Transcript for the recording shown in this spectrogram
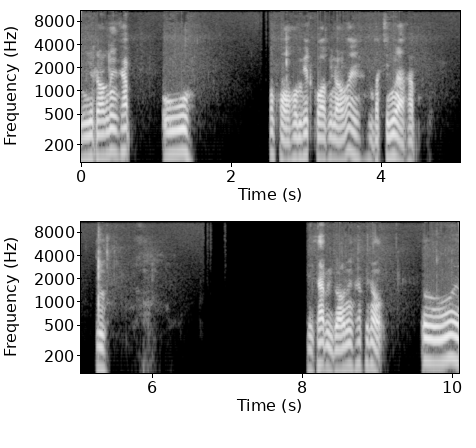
มีดอกหนึงครับโอ้ มาพอผมเฮ็ดกอพี่น้องเอ้ยบัดจิเมื่อครับ อืมนี่ครับอีกดอกหนึงครับพี่น้องเอ้ย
